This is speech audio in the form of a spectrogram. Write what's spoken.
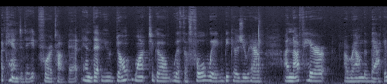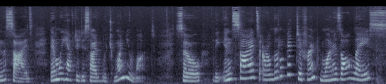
a candidate for a topette and that you don't want to go with a full wig because you have enough hair around the back and the sides, then we have to decide which one you want. So the insides are a little bit different. One is all lace.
